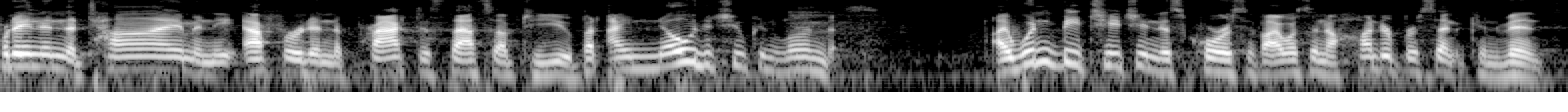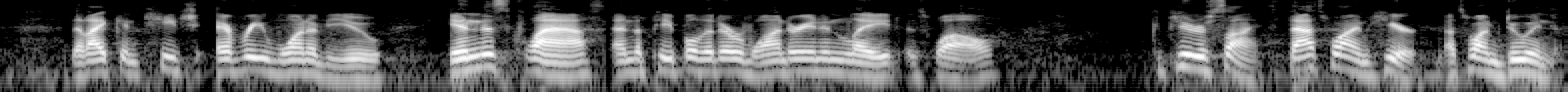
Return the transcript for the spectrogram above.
Putting in the time and the effort and the practice, that's up to you. But I know that you can learn this. I wouldn't be teaching this course if I wasn't 100% convinced that I can teach every one of you in this class, and the people that are wandering in late as well, computer science. That's why I'm here. That's why I'm doing this.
